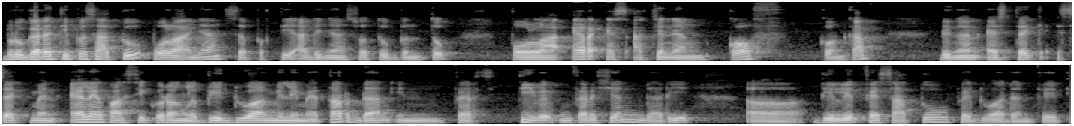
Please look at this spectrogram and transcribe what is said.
Brugada tipe 1 polanya seperti adanya suatu bentuk pola RS action yang COV, konkav, dengan estek segmen elevasi kurang lebih 2 mm dan inversi, T-wave inversion dari uh, delete V1, V2, dan V3.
